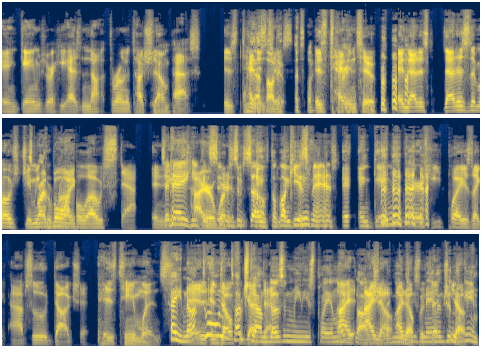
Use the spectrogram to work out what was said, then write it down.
in games where he has not thrown a touchdown pass is oh, ten Yeah, and two. this. That's Is ten Great. and two, and that is that is the most Jimmy my boy. Garoppolo stat in Today, the he entire world. considers himself And- the luckiest games- man. In, in games where he plays like absolute dog shit, his team wins. Hey, not And- and throwing a don't forget touchdown doesn't mean he's playing like I- dog I shit. know, It I know, he's but that- managing know. the game.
